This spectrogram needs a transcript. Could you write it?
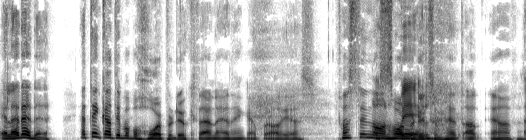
Eller är det? Jag tänker alltid bara på hårprodukter när jag tänker på Alias. Fast det någon hårprodukt som heter... Al- Ja, fast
